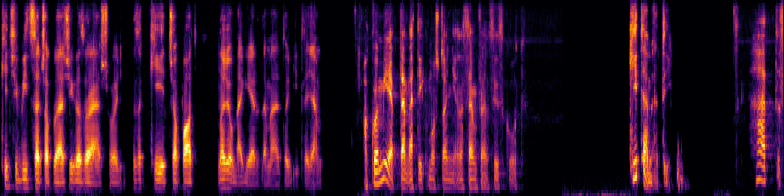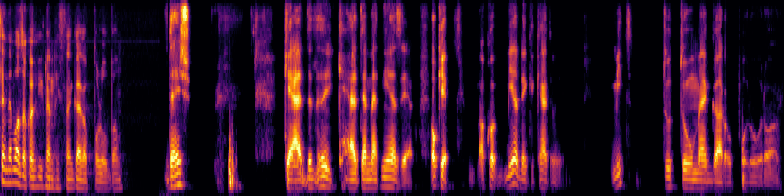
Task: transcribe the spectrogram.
kicsi visszacsatolás igazolás, hogy ez a két csapat nagyon megérdemelt, hogy itt legyen. Akkor miért temetik most annyian a San Francisco-t? Ki temeti? Hát szerintem azok, akik nem hisznek Garoppolóban. De is kell, de, de kell temetni ezért? Oké, okay, akkor miért még kell temetni? Mit tudtunk meg Garoppolóról?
